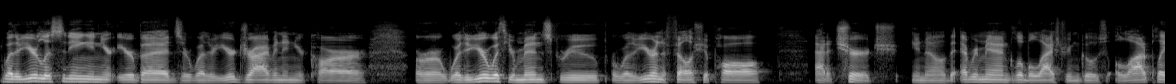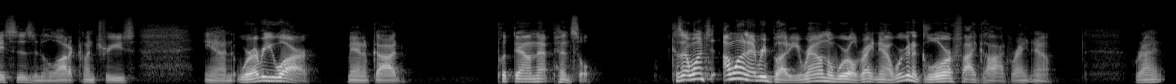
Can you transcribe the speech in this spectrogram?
whether you're listening in your earbuds or whether you're driving in your car or whether you're with your men's group or whether you're in the fellowship hall at a church, you know, the Everyman Global Livestream goes a lot of places in a lot of countries. And wherever you are, man of God, put down that pencil because I want, I want everybody around the world right now, we're going to glorify God right now, right?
